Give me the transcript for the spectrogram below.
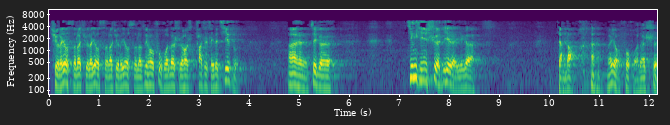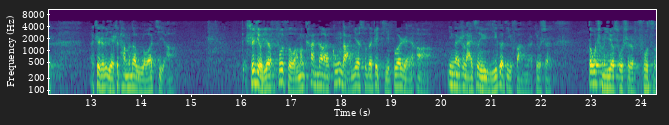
娶了又死了，娶了又死了，娶了又死了，最后复活的时候，他是谁的妻子？哎，这个。精心设计的一个讲道，没有复活的事，这是也是他们的逻辑啊。十九节夫子，我们看到攻打耶稣的这几波人啊，应该是来自于一个地方的，就是都称耶稣是夫子，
